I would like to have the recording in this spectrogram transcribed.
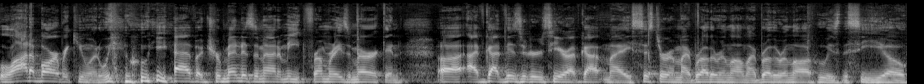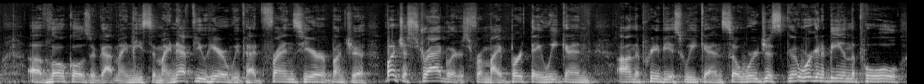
A lot of barbecuing. We, we have a tremendous amount of meat from Raise American. Uh, I've got visitors here. I've got my sister and my brother-in-law. My brother-in-law, who is the CEO of Locals. I've got my niece and my nephew here. We've had friends here, a bunch of bunch of stragglers from my birthday weekend on the previous weekend. So we're just we're going to be in the pool.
